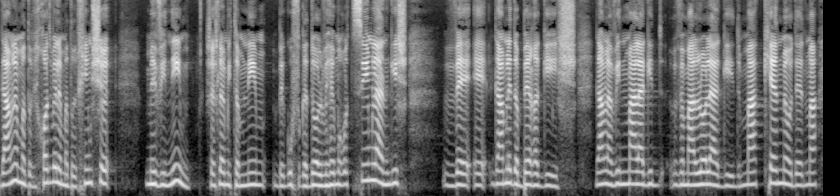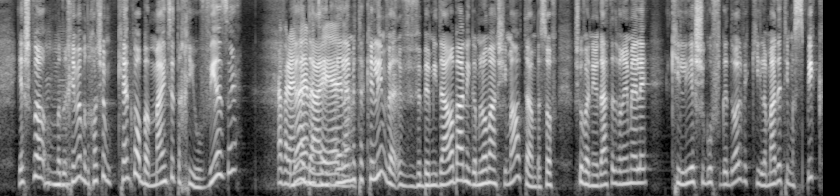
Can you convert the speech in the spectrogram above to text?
גם למדריכות ולמדריכים שמבינים שיש להם מתאמנים בגוף גדול, והם רוצים להנגיש וגם לדבר רגיש, גם להבין מה להגיד ומה לא להגיד, מה כן מעודד, מה... יש כבר Mhm. מדריכים ומדריכות שהם כן כבר ב mindset החיובי הזה, אבל אין להם את ועדיין הידע. אין להם את הכלים, ו- ובמידה רבה אני גם לא מאשימה אותם. בסוף, שוב, אני יודעת את הדברים האלה, כי לי יש גוף גדול וכי למדתי מספיק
